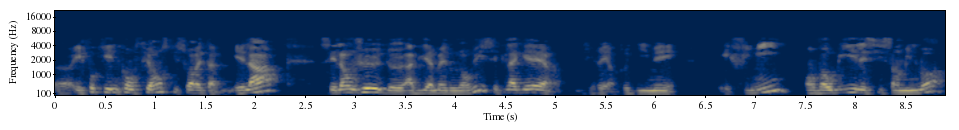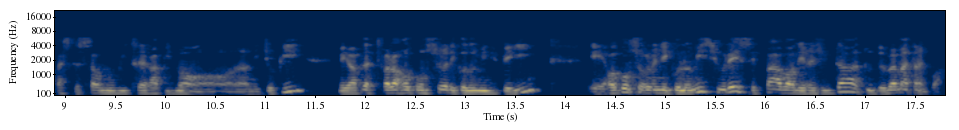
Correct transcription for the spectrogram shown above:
Euh, il faut qu'il y ait une confiance qui soit rétablie. Et là, c'est l'enjeu de Abiy Ahmed aujourd'hui, c'est que la guerre, je dirais entre guillemets, est finie. On va oublier les 600 000 morts, parce que ça, on oublie très rapidement en, Éthiopie, mais il va peut-être falloir reconstruire l'économie du pays. Et reconstruire une économie, si vous voulez, c'est pas avoir des résultats tout demain matin, quoi.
